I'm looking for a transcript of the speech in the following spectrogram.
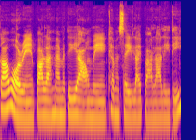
ကားပေါ်တွင် ပါလာမှန်မသိရအောင်ပင်ခက်မစိတ်လိုက်ပါလာလေသည်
